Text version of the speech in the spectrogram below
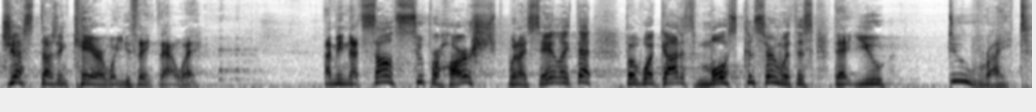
just doesn't care what you think that way. I mean, that sounds super harsh when I say it like that, but what God is most concerned with is that you do right,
